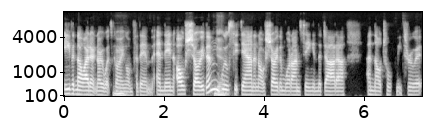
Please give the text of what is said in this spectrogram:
even though I don't know what's mm. going on for them. And then I'll show them, Yeah. we'll sit down and I'll show them what I'm seeing in the data and they'll talk me through it.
